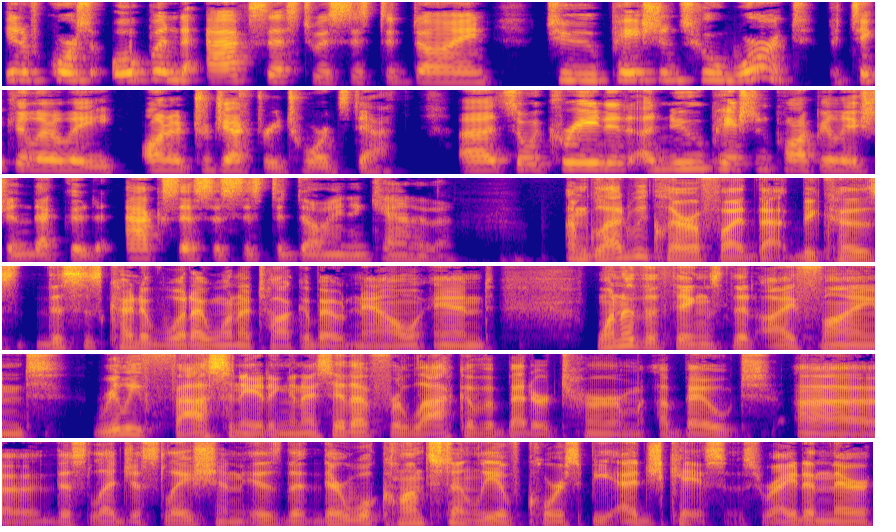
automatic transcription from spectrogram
it of course opened access to assisted dying to patients who weren't particularly on a trajectory towards death. Uh, so it created a new patient population that could access assisted dying in Canada. I'm glad we clarified that because this is kind of what I want to talk about now. And one of the things that I find really fascinating, and I say that for lack of a better term, about uh, this legislation is that there will constantly, of course, be edge cases, right? And there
